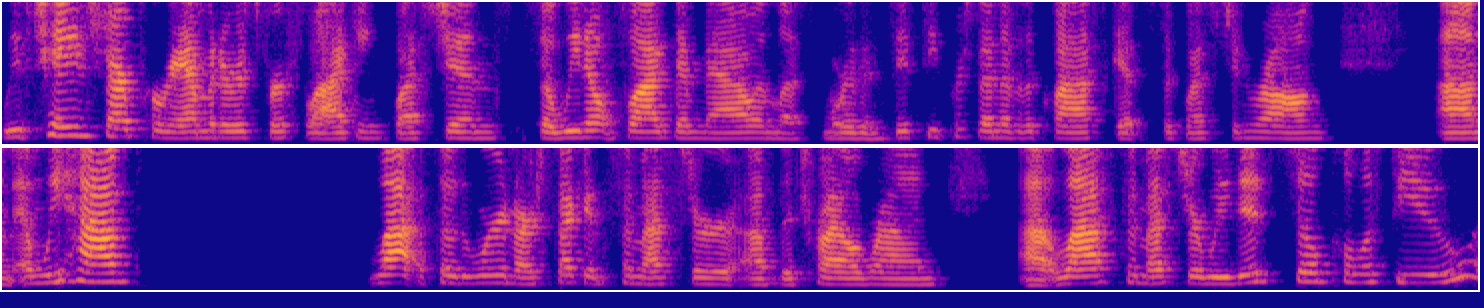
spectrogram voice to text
We've changed our parameters for flagging questions, so we don't flag them now unless more than 50% of the class gets the question wrong. Um, and we have, so we're in our second semester of the trial run. Uh, last semester, we did still pull a few.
